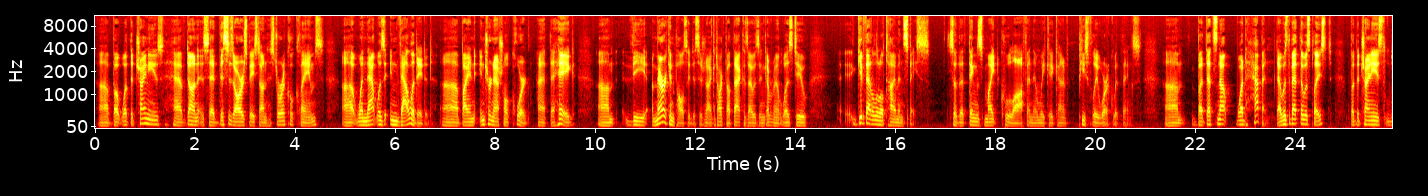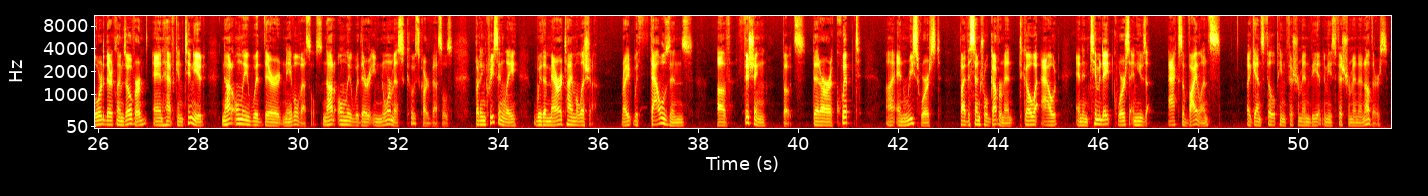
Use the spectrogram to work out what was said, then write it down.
Uh, but what the Chinese have done is said this is ours based on historical claims. Uh, when that was invalidated uh, by an international court at The Hague, um, the American policy decision, I can talk about that because I was in government, was to give that a little time and space so that things might cool off and then we could kind of peacefully work with things. Um, but that's not what happened. That was the bet that was placed, but the Chinese lorded their claims over and have continued not only with their naval vessels, not only with their enormous Coast Guard vessels, but increasingly with a maritime militia, right? With thousands of fishing boats that are equipped uh, and resourced by the central government to go out and intimidate, coerce, and use acts of violence against Philippine fishermen, Vietnamese fishermen, and others.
